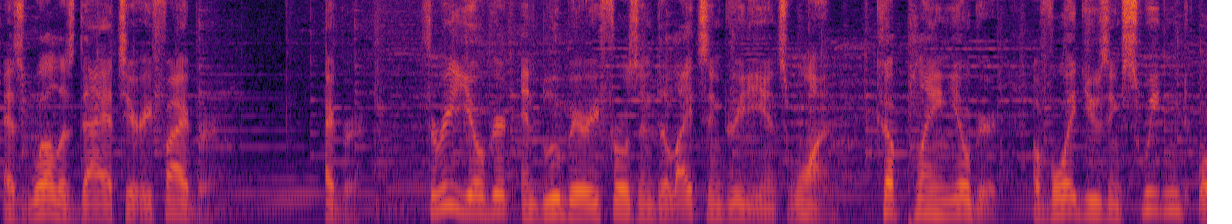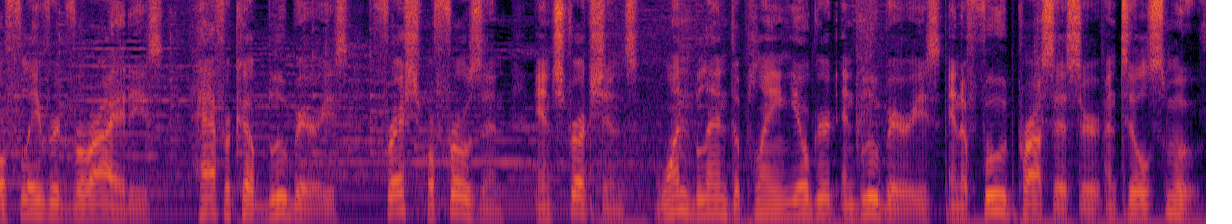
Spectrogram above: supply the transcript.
as well as dietary fiber. Fiber. 3 yogurt and blueberry frozen delights ingredients 1 cup plain yogurt Avoid using sweetened or flavored varieties, half a cup blueberries, fresh or frozen. Instructions 1. Blend the plain yogurt and blueberries in a food processor until smooth.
